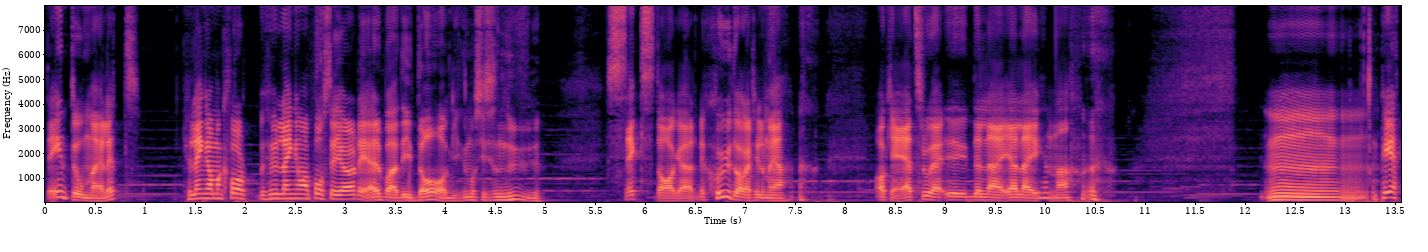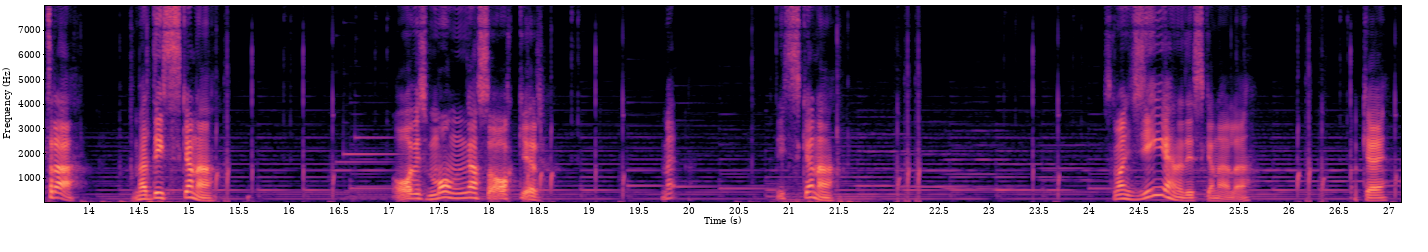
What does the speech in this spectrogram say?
Det är inte omöjligt. Hur länge har man kvar? Hur länge har man på sig att göra det? Är det bara det idag? Det måste ju nu. Sex dagar. Det är sju dagar till och med. Okej, okay, jag tror jag, eh, det lär, jag lär ju hinna. Mm, Petra, de här diskarna. Åh, det finns många saker. Men diskarna. Ska man ge henne diskarna eller? Okej. Okay.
